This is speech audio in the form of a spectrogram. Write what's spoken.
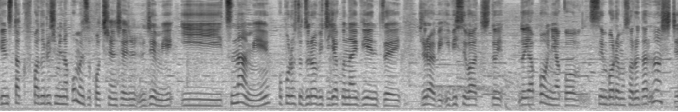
więc tak wpadliśmy na pomysł po trzęsieniu ziemi i tsunami po prostu zrobić jak najwięcej żurawi i wysyłać do, do Japonii jako symbolem solidarności.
